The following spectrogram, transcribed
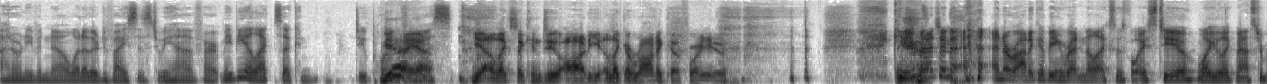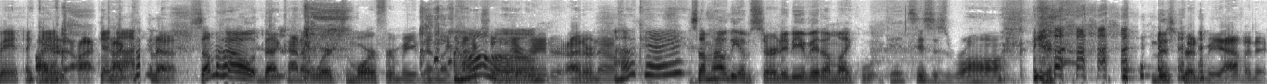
I don't even know what other devices do we have. Or maybe Alexa can do porn Yeah, for yeah. us. Yeah, Alexa can do audio like erotica for you. Can you imagine an erotica being read in Alexa's voice to you while you like masturbate? I can't. I don't know. I, I kind of somehow that kind of works more for me than like an actual Oh. narrator. I don't know. Okay. Somehow the absurdity of it, I'm like, this, this is wrong. this shouldn't be happening.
